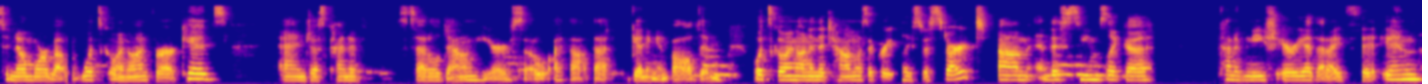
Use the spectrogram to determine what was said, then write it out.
to know more about what's going on for our kids and just kind of settle down here. So I thought that getting involved in what's going on in the town was a great place to start. Um, and this seems like a kind of niche area that I fit in,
